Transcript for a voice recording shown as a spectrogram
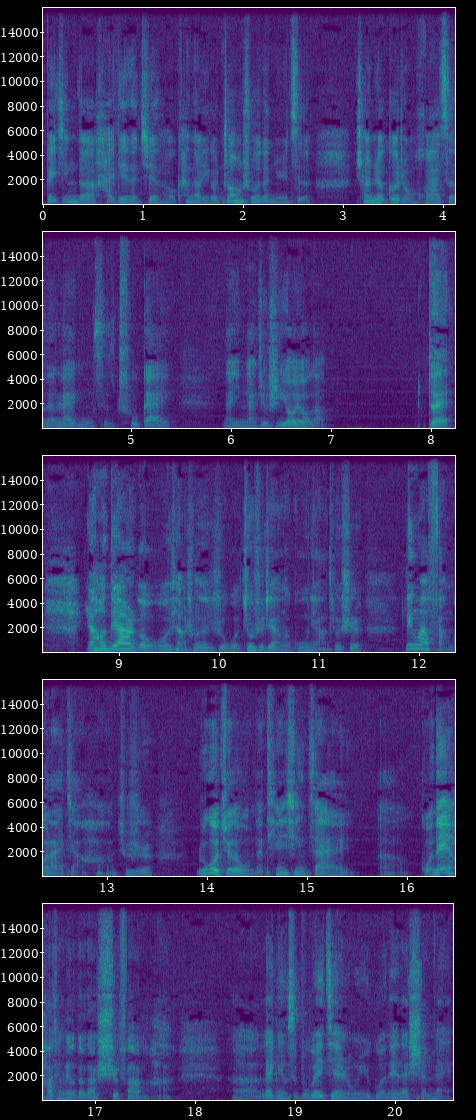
北京的海淀的街头看到一个壮硕的女子穿着各种花色的 leggings 出街，那应该就是悠悠了。对，然后第二个我想说的就是，我就是这样的姑娘。就是另外反过来讲哈，就是如果觉得我们的天性在呃国内好像没有得到释放哈，呃 leggings 不被兼容于国内的审美。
